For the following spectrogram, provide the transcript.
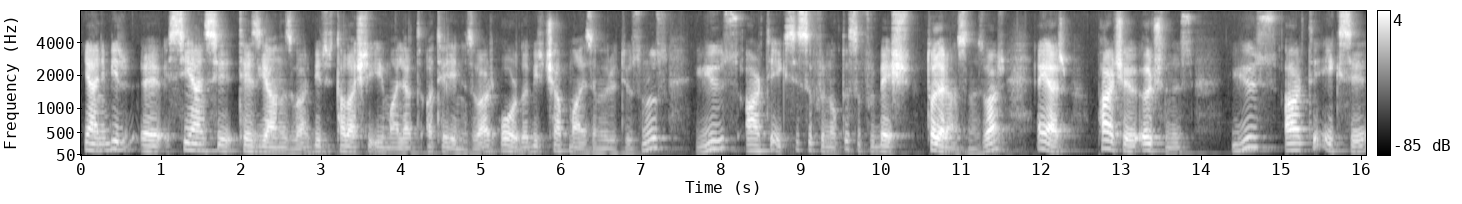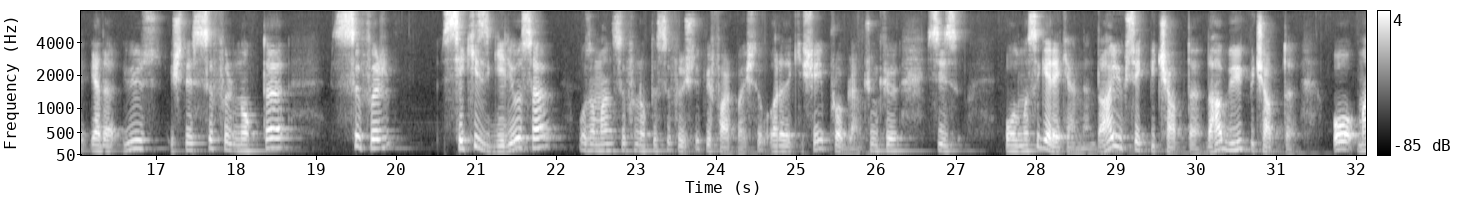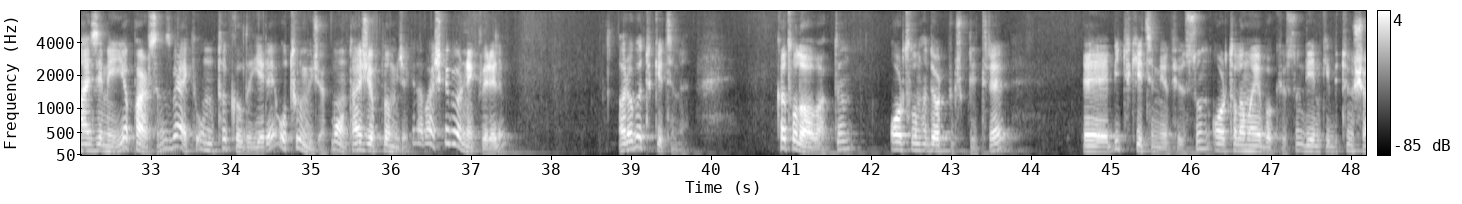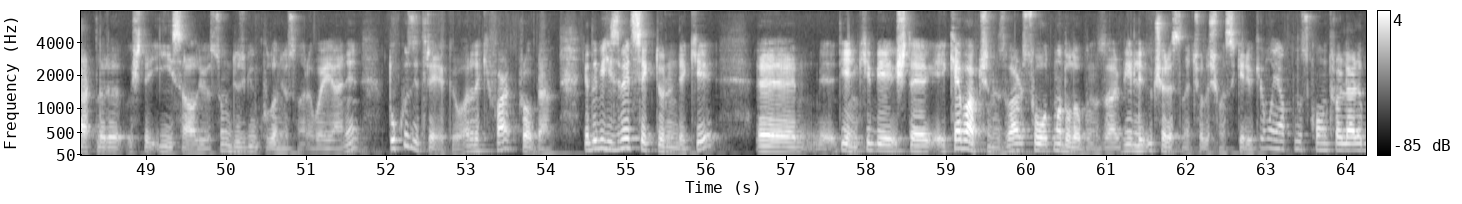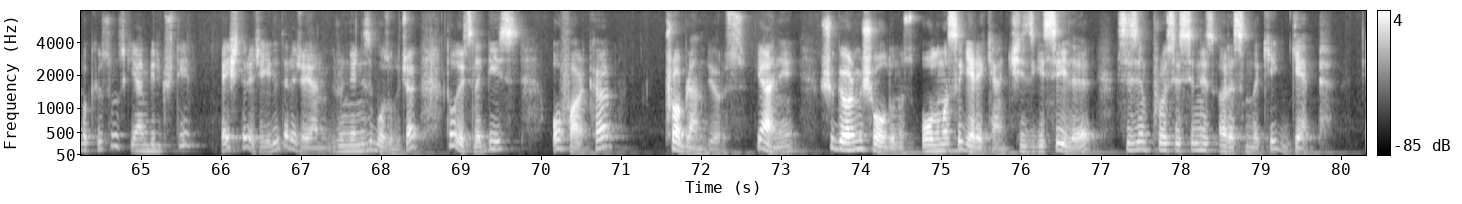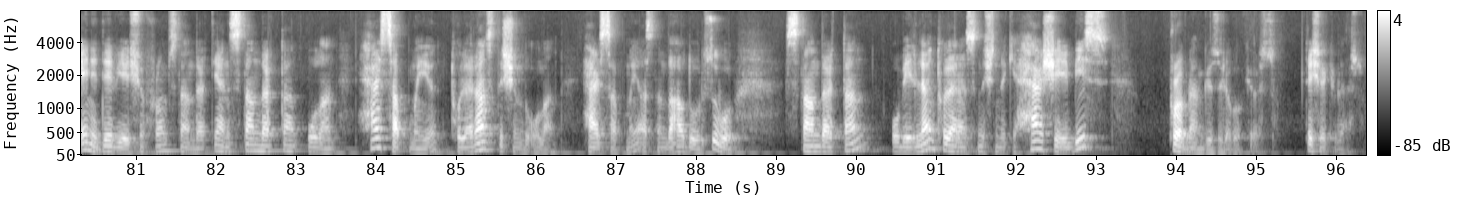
Yani bir e, CNC tezgahınız var, bir talaşlı imalat atölyeniz var. Orada bir çap malzeme üretiyorsunuz. 100 artı eksi 0.05 toleransınız var. Eğer parçayı ölçtünüz 100 artı eksi ya da 100 işte 0.08 geliyorsa o zaman 0.03'lük bir fark var. İşte aradaki şey problem. Çünkü siz olması gerekenden daha yüksek bir çapta, daha büyük bir çapta o malzemeyi yaparsanız belki onun takıldığı yere oturmayacak, montaj yapılamayacak. Ya da başka bir örnek verelim. Araba tüketimi. Kataloğa baktın, ortalama 4,5 litre ee, bir tüketim yapıyorsun, ortalamaya bakıyorsun. Diyelim ki bütün şartları işte iyi sağlıyorsun, düzgün kullanıyorsun arabayı yani. 9 litre yakıyor. Aradaki fark problem. Ya da bir hizmet sektöründeki e, diyelim ki bir işte kebapçınız var, soğutma dolabınız var. 1 ile 3 arasında çalışması gerekiyor ama yaptığınız kontrollerde bakıyorsunuz ki yani 1-3 değil 5 derece, 7 derece yani ürünlerinizi bozulacak. Dolayısıyla biz o farka problem diyoruz. Yani şu görmüş olduğunuz olması gereken çizgisiyle sizin prosesiniz arasındaki gap. Any deviation from standard yani standarttan olan her sapmayı, tolerans dışında olan her sapmayı aslında daha doğrusu bu. Standarttan o verilen toleransın dışındaki her şeyi biz problem gözüyle bakıyoruz. Teşekkürler.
